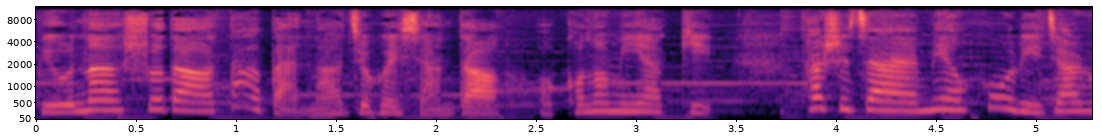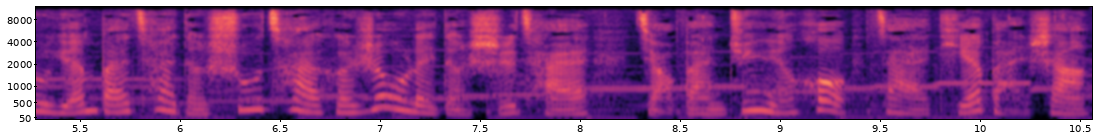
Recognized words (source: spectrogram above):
比如呢，说到大阪呢，就会想到 okonomiyaki，它是在面糊里加入圆白菜等蔬菜和肉类等食材，搅拌均匀后，在铁板上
